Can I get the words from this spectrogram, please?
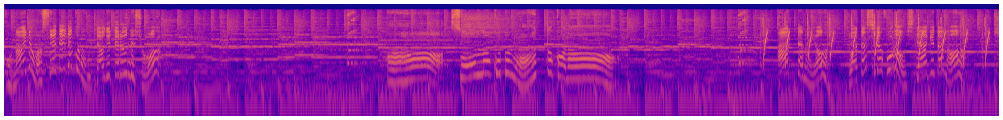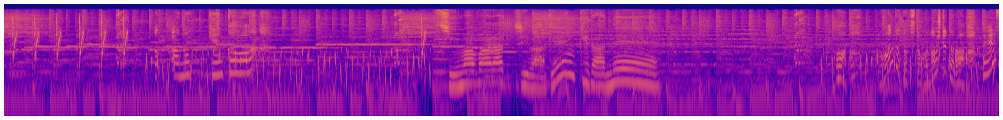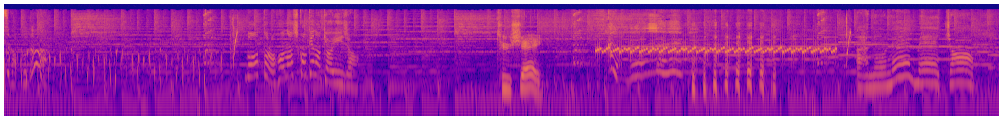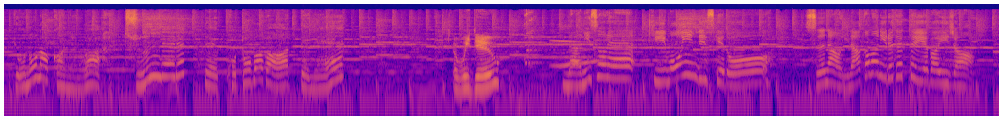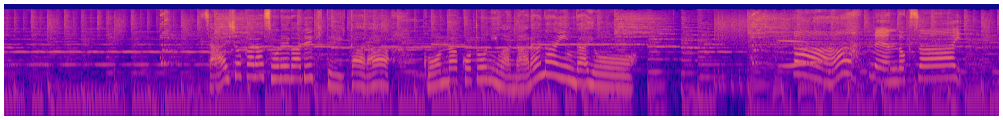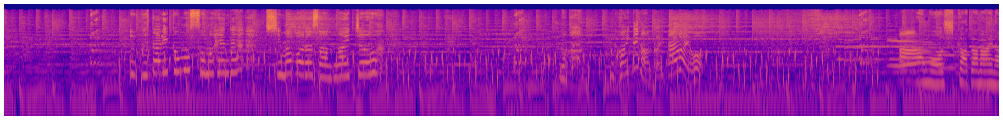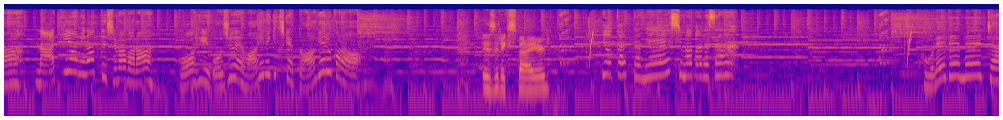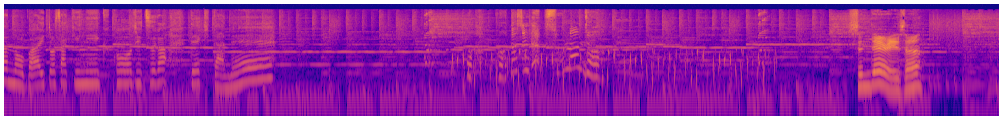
こないだ忘れていたから言ってあげてるんでしょ？あああそんなこともあったかな。ったのよ。私がフォローしてあげたの。ああの喧嘩は島原っちは元気だね。ああんたたちと話してたらペースが狂う。だったら話しかけなきゃいいじゃん. あのねめいちゃん。世の中にはツンデレって言葉があってね。Uh, We do? 何それ？キモいんですけど。素直に仲間に入れてって言えばいいじゃん。最初からそれができていたらこんなことにはならないんだよ。ああめんどくさい。う二人ともその辺で島原さん泣いちゃう仕方ないな。泣きやみなって島原コーヒー50円割引チケットあげるから。Is it expired? よかったね島原さん。これでめいちゃんのバイト先に行く口実ができたね。わ私そんなんじゃ。Cinderes, huh?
